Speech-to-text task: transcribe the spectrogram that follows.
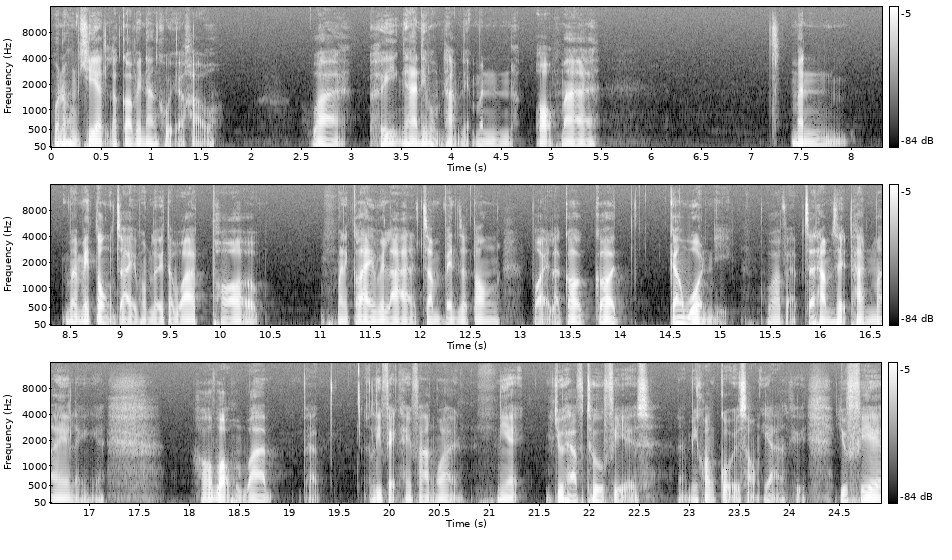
วันนั้นผมเครียดแล้วก็ไปนั่งคุยกับเขา ว่าเฮ้ยงานที่ผมทำเนี่ยมันออกมา มันมันไม่ตรงใจผมเลย แต่ว่าพอมันใกล้เวลาจำเป็นจะต้องปล่อยแล้วก็ก็กังวลอีกว่าแบบจะทำเสร็จทันไหมอะไรเงี้ยเขาก็บอกผมว่าแบบรีเฟกให้ฟังว่าเนี่ย you have two fears นะมีความกลัวอยู่สองอย่างคือ you fear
